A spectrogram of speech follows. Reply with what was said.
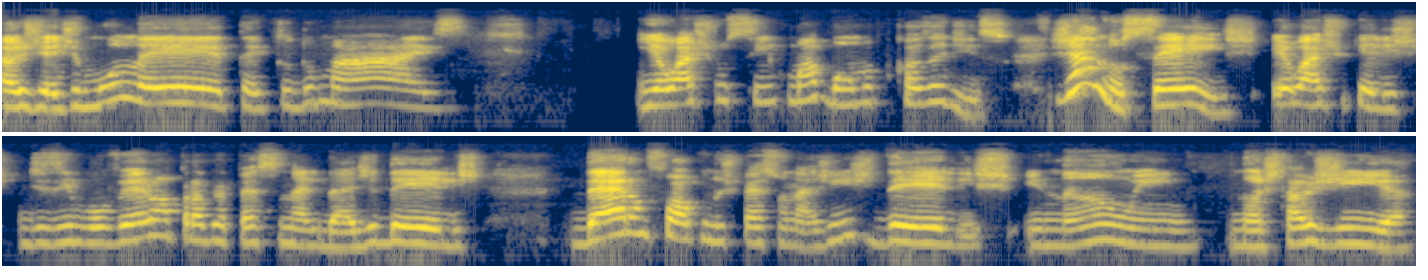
nostalgia de muleta e tudo mais. E eu acho o 5 uma bomba por causa disso. Já no 6, eu acho que eles desenvolveram a própria personalidade deles, deram foco nos personagens deles e não em nostalgia.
